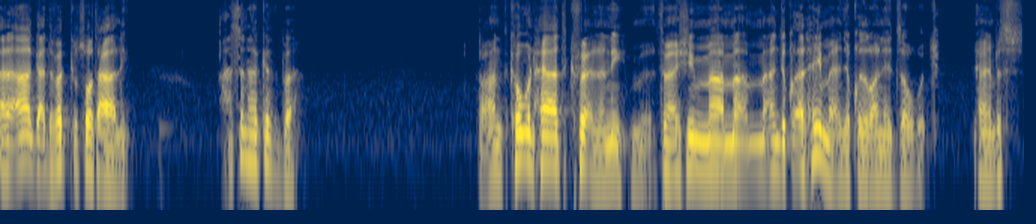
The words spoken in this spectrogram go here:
الان قاعد أفكر بصوت عالي. أحس إنها كذبة. طبعا تكون حياتك فعلا إيه 28 ما, ما, ما عندي الحين ما عندي قدرة إني أتزوج. يعني بس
